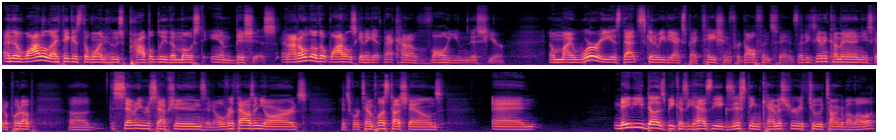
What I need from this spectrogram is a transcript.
And then Waddle, I think, is the one who's probably the most ambitious. And I don't know that Waddle's going to get that kind of volume this year. And my worry is that's going to be the expectation for Dolphins fans that he's going to come in and he's going to put up uh, 70 receptions and over 1,000 yards and score 10 plus touchdowns. And maybe he does because he has the existing chemistry with Tua Tagovailoa.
